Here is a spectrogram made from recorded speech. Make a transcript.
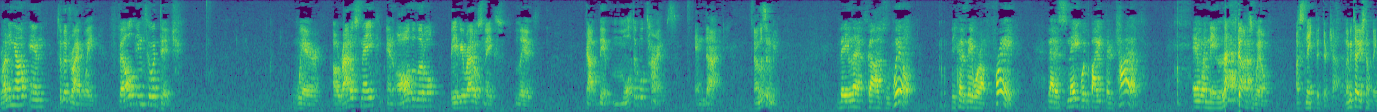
running out into the driveway, fell into a ditch where a rattlesnake and all the little baby rattlesnakes lived, got bit multiple times, and died. Now listen to me. They left God's will because they were afraid that a snake would bite their child. And when they left God's will, a snake bit their child. Let me tell you something.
